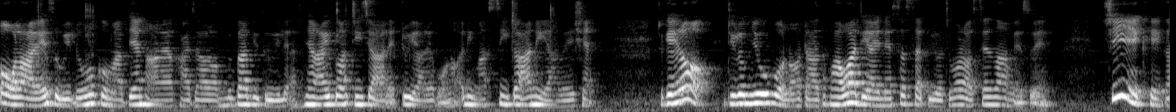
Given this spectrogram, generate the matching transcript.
ပေါ်လာတယ်ဆိုပြီးလုံးဝကွန်မှာပြန်လာတဲ့အခါကျတော့မိဘပြည်သူတွေလည်းအများကြီးသွားကြည့်ကြရတယ်တွေ့ရတယ်ပေါ့နော်အဲ့ဒီမှာစီကားနေတာပဲရှင့်တကယ်တော့ဒီလိုမျိုးပေါ့နော်ဒါသဘာဝတရားတွေနဲ့ဆက်ဆက်ပြီးတော့ကျွန်တော်တို့စဉ်းစားမယ်ဆိုရင် ရှိရင်ခင်က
